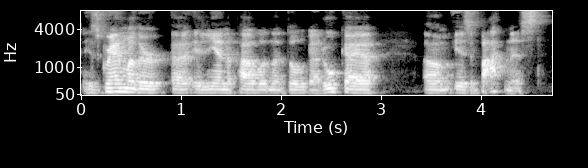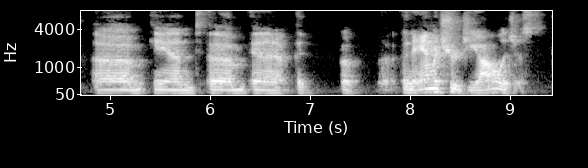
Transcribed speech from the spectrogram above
his grandmother, uh, Elena Pavlovna Dolgorukaya um, is a botanist um, and, um, and a, a, a, an amateur geologist.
